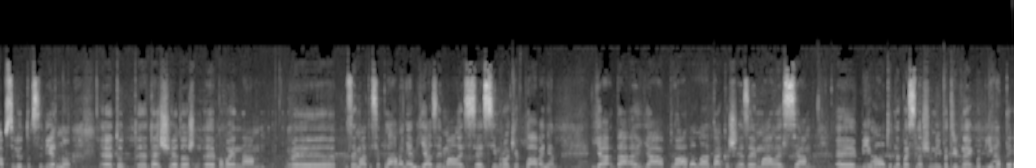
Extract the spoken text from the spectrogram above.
абсолютно все вірно. Е, Тут е, те, що я должен, е, повинна е, займатися плаванням. Я займалася 7 років плаванням. Я, да, я плавала, також я займалася е, бігала. Тут написано, що мені потрібно якби бігати.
